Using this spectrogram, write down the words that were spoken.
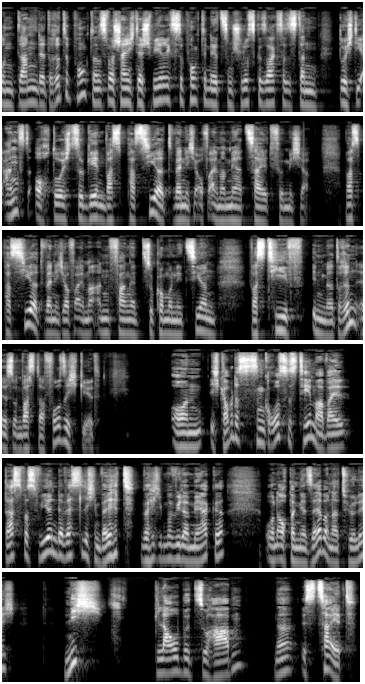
Und dann der dritte Punkt, das ist wahrscheinlich der schwierigste Punkt, den du jetzt zum Schluss gesagt hast, ist dann durch die Angst auch durchzugehen, was passiert, wenn ich auf einmal mehr Zeit für mich habe. Was passiert, wenn ich auf einmal anfange zu kommunizieren, was tief in mir drin ist und was da vor sich geht. Und ich glaube, das ist ein großes Thema, weil das, was wir in der westlichen Welt, weil ich immer wieder merke, und auch bei mir selber natürlich, nicht glaube zu haben, ne, ist Zeit.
